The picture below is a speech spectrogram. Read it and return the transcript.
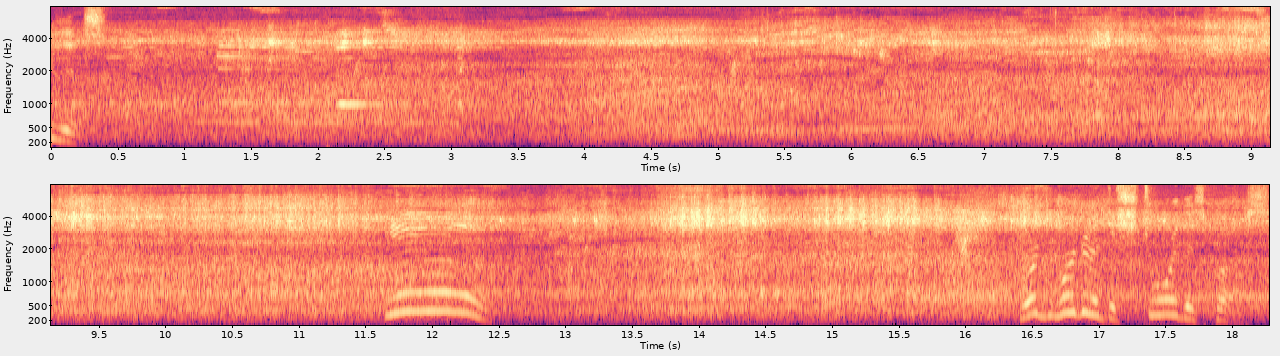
Do this. Yeah! We're, we're gonna destroy this bus.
